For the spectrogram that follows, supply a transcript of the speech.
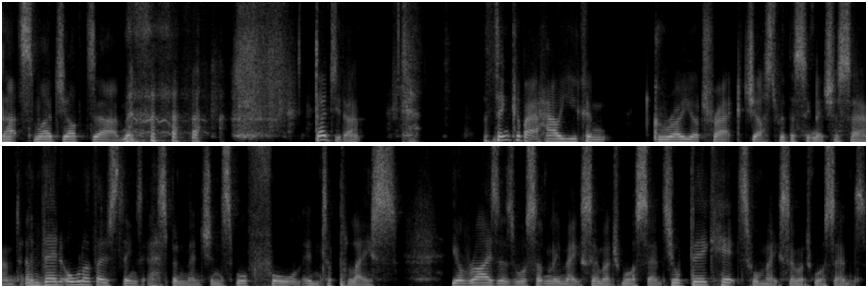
That's my job done. don't do that. Think about how you can grow your track just with the signature sound. And then all of those things Espen mentions will fall into place. Your risers will suddenly make so much more sense. Your big hits will make so much more sense.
